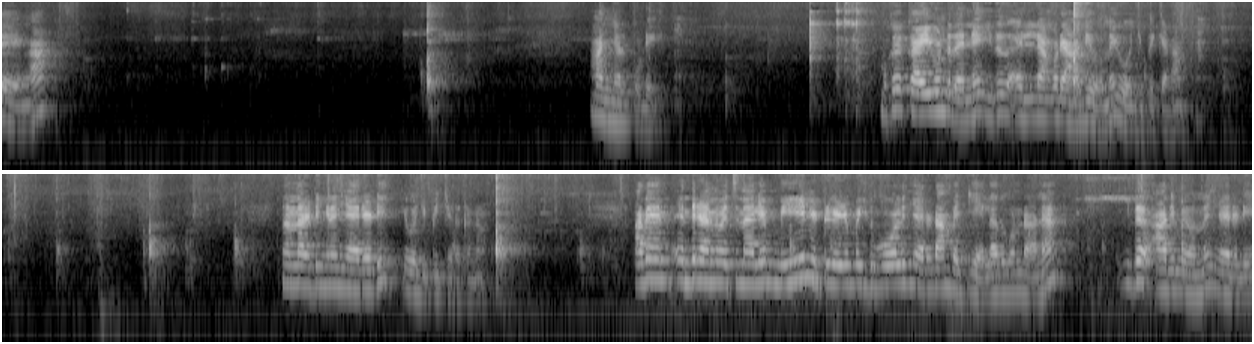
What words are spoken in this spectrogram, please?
തേങ്ങ മഞ്ഞൾപ്പൊടി. നമുക്ക് കൈ കൊണ്ട് തന്നെ ഇത് എല്ലാം കൂടെ ആദ്യം ഒന്ന് യോജിപ്പിക്കണം. നന്നായിട്ട് ഇങ്ങനെ ഞരടി യോജിപ്പിച്ചെടുക്കണം. അത് എന്തിനാന്ന് വെച്ചാൽ മീൻ ഇട്ട് കഴിയുമ്പോൾ ഇതുപോലെ ഞെരടാൻ പറ്റിയല്ല. അതുകൊണ്ടാണ് ഇത് ആദ്യമേ ഒന്ന് ഞെരടി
